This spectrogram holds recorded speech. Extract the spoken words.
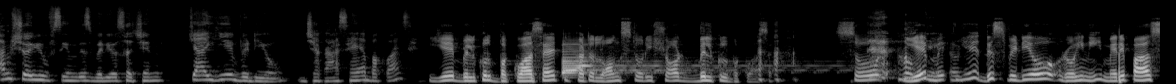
I am sure you seen this video Sachin क्या ये वीडियो झकास है या बकवास है? ये बिल्कुल बकवास है to cut a long story short बिल्कुल बकवास है। सो so, okay, ये Okay. ये दिस वीडियो रोहिणी मेरे पास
